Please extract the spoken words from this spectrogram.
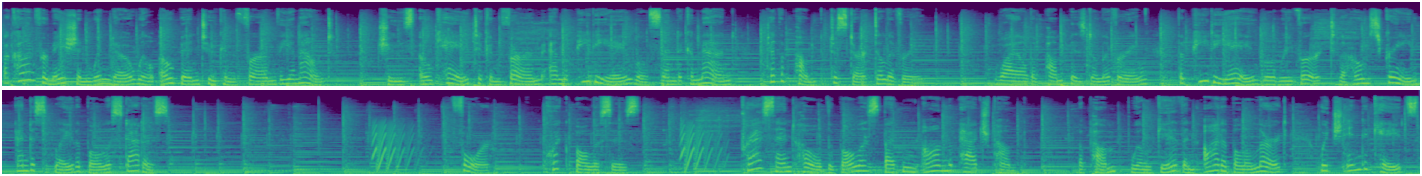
A confirmation window will open to confirm the amount. Choose OK to confirm and the PDA will send a command to the pump to start delivery. While the pump is delivering, the PDA will revert to the home screen and display the bolus status. 4. Quick Boluses Press and hold the bolus button on the patch pump the pump will give an audible alert which indicates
